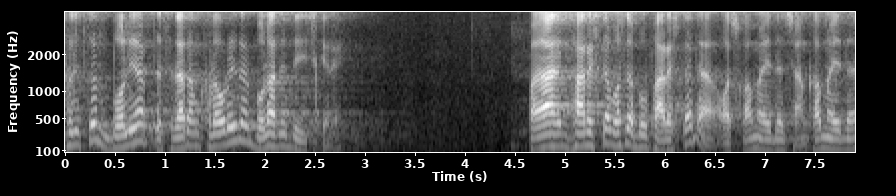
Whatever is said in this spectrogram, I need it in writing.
qilsam bo'lyapti sizlar ham qilaveringlar bo'ladi deyish kerak. Farishta bo'lsa bu farishtada och qolmaydi chanqamaydi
